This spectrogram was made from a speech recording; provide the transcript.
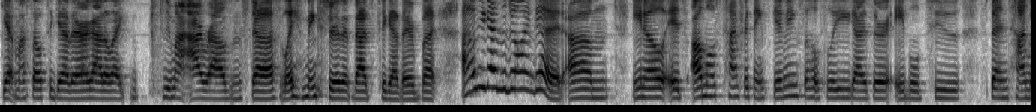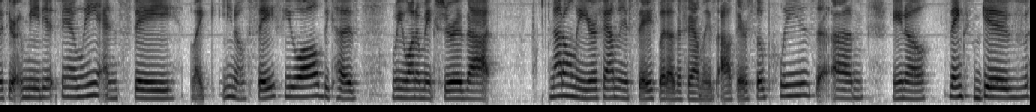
get myself together. I gotta like do my eyebrows and stuff, like make sure that that's together. But I hope you guys are doing good. Um, you know, it's almost time for Thanksgiving, so hopefully you guys are able to spend time with your immediate family and stay like, you know, safe, you all, because we want to make sure that not only your family is safe, but other families out there. So please, um, you know, Thanksgiving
